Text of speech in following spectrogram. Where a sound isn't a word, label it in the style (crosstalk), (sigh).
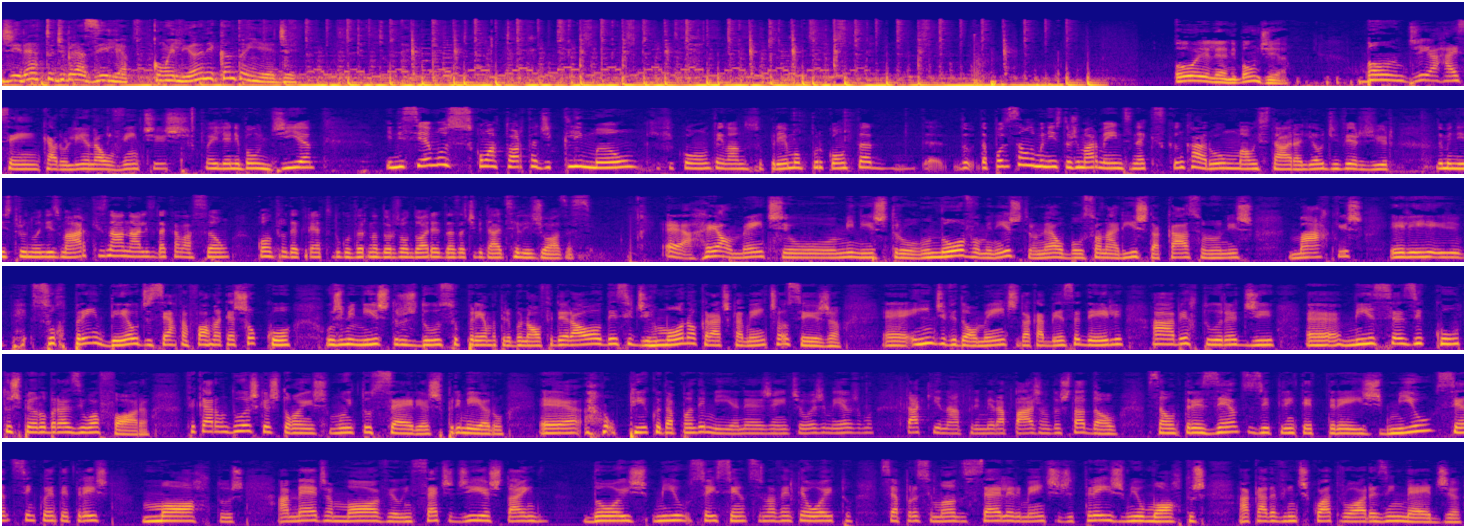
Direto de Brasília, com Eliane Cantanhede. Oi, Eliane, bom dia. Bom dia, Raíssen, Carolina, ouvintes. Oi, Eliane, bom dia. Iniciemos com a torta de climão que ficou ontem lá no Supremo por conta da, posição do ministro Gilmar Mendes, né, que escancarou um mal-estar ali ao divergir do ministro Nunes Marques na análise daquela ação contra o decreto do governador João Dória das atividades religiosas. É, realmente o ministro, o novo ministro, né, o bolsonarista Cássio Nunes Marques, ele surpreendeu, de certa forma até chocou os ministros do Supremo Tribunal Federal ao decidir monocraticamente, ou seja, é, individualmente da cabeça dele, a abertura de é, missas e cultos pelo Brasil afora. Ficaram duas questões muito sérias. Primeiro, é (laughs) o pico da pandemia, né, gente? Hoje mesmo está aqui na primeira página do Estadão. São 333.153 mortos. A média móvel em sete dias está em 2.698, se aproximando celeremente de 3 mil mortos a cada 24 horas em média.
